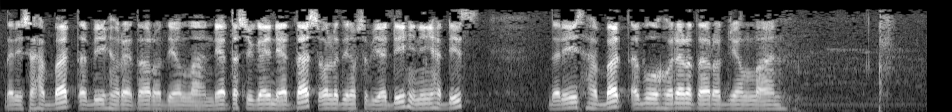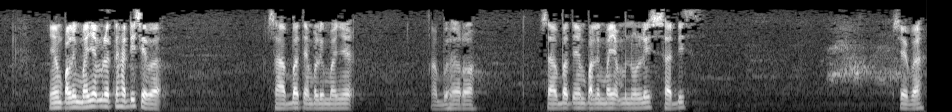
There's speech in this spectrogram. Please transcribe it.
dari sahabat Abi Hurairah radhiyallahu anhu. Di atas juga di atas waladina nafsu ini hadis dari sahabat Abu Hurairah radhiyallahu anhu. Yang paling banyak berarti hadis ya, Pak? Sahabat yang paling banyak Abu Hurairah. Sahabat yang paling banyak menulis hadis siapa?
